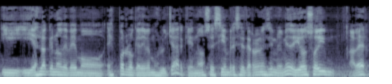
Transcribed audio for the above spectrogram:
y, y, es lo que no debemos es por lo que debemos luchar que no se siembre ese terror no se siembre el miedo. Yo soy a ver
